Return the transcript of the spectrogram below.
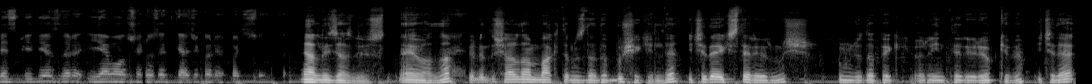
LSPD yazıları EM olacak. Rozet gelecek oraya polis. Ayarlayacağız diyorsun. Eyvallah. Aynen. Böyle dışarıdan baktığımızda da bu şekilde. İçi de exterior'mış. Sunucuda pek öyle interior yok gibi. İçi de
